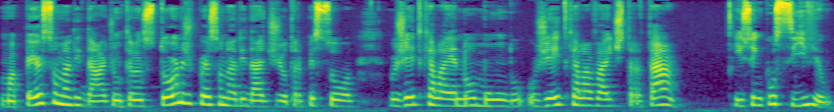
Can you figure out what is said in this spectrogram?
uma personalidade, um transtorno de personalidade de outra pessoa, o jeito que ela é no mundo, o jeito que ela vai te tratar, isso é impossível.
